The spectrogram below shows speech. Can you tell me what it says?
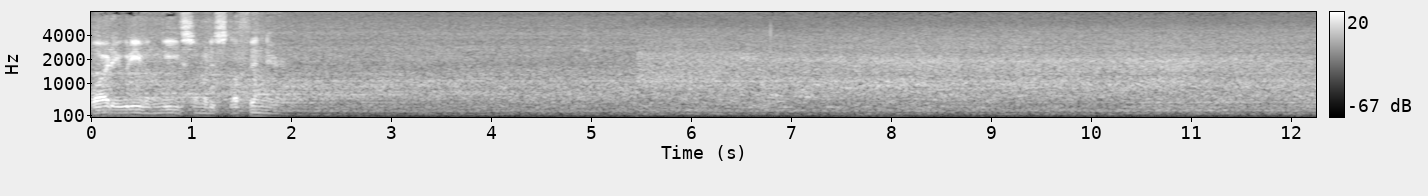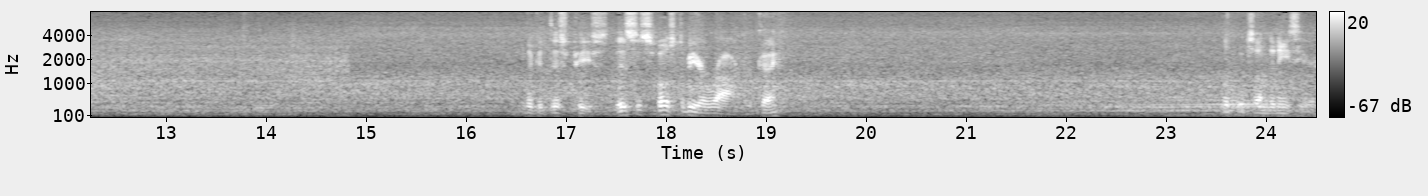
Why they would even leave some of this stuff in there. Look at this piece. This is supposed to be a rock, okay? Look what's underneath here.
